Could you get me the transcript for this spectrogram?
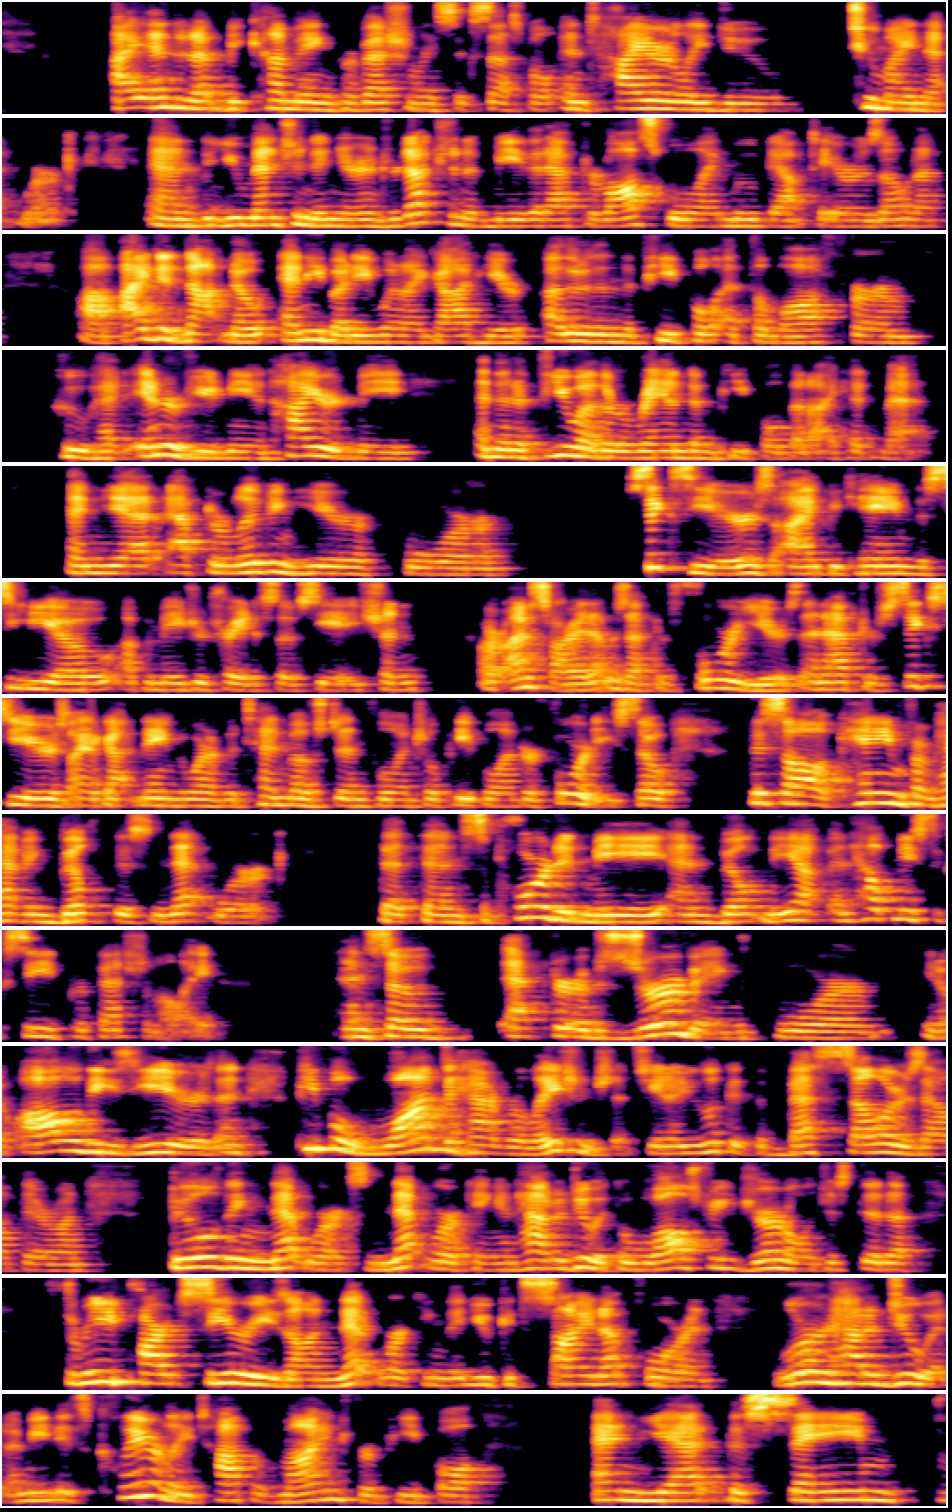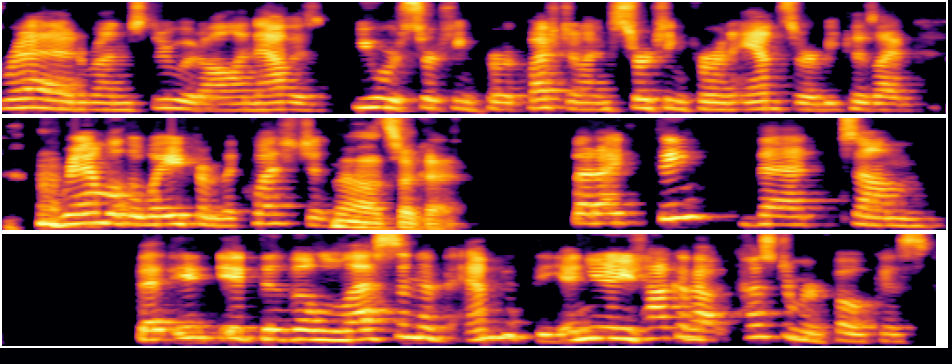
I ended up becoming professionally successful entirely due to my network. And you mentioned in your introduction of me that after law school, I moved out to Arizona. Uh, I did not know anybody when I got here other than the people at the law firm who had interviewed me and hired me, and then a few other random people that I had met. And yet, after living here for six years, I became the CEO of a major trade association. Or I'm sorry, that was after four years. And after six years, I got named one of the 10 most influential people under 40. So this all came from having built this network that then supported me and built me up and helped me succeed professionally. And so after observing for, you know, all these years and people want to have relationships, you know, you look at the best sellers out there on building networks, networking and how to do it. The Wall Street Journal just did a three part series on networking that you could sign up for and learn how to do it. I mean, it's clearly top of mind for people. And yet the same thread runs through it all. And now, as you were searching for a question, I'm searching for an answer because I've rambled away from the question. No, it's okay. But I think that um, that it, it the lesson of empathy, and you know, you talk about customer focus.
